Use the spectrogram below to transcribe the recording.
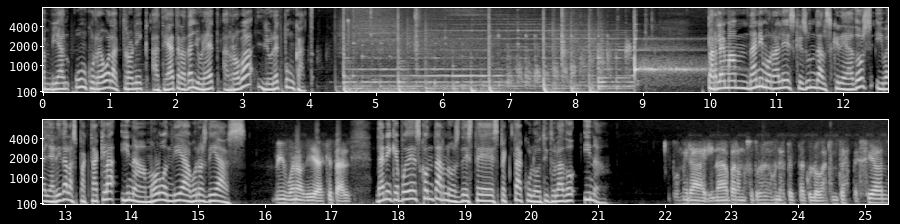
enviant un correu electrònic a teatredellloret arroba lloret.cat. Parlem amb Dani Morales, que és un dels creadors i ballarí de l'espectacle INA. Molt bon dia, buenos días. Muy buenos días, ¿qué tal? Dani, ¿qué puedes contarnos de este espectáculo titulado INA? Pues mira, INA para nosotros es un espectáculo bastante especial.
